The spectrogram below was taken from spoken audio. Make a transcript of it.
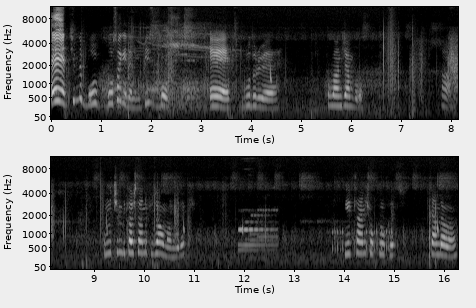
Evet şimdi bo- boss'a gelelim. Biz boss. Evet budur be. Kullanacağım bunu. Tamam. Bunun için birkaç tane füze almam gerek. Bir tane çok roket. Bir tane daha alalım.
